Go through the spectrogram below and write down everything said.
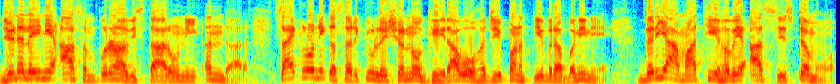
જેને લઈને આ સંપૂર્ણ વિસ્તારોની અંદર સાયક્લોનિક સર્ક્યુલેશનનો ઘેરાવો હજી પણ તીવ્ર બનીને દરિયામાંથી હવે આ સિસ્ટમો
